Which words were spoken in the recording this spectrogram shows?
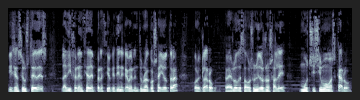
Fíjense ustedes la diferencia de precio que tiene que haber entre una cosa y otra, porque claro, traerlo de Estados Unidos nos sale muchísimo más caro.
